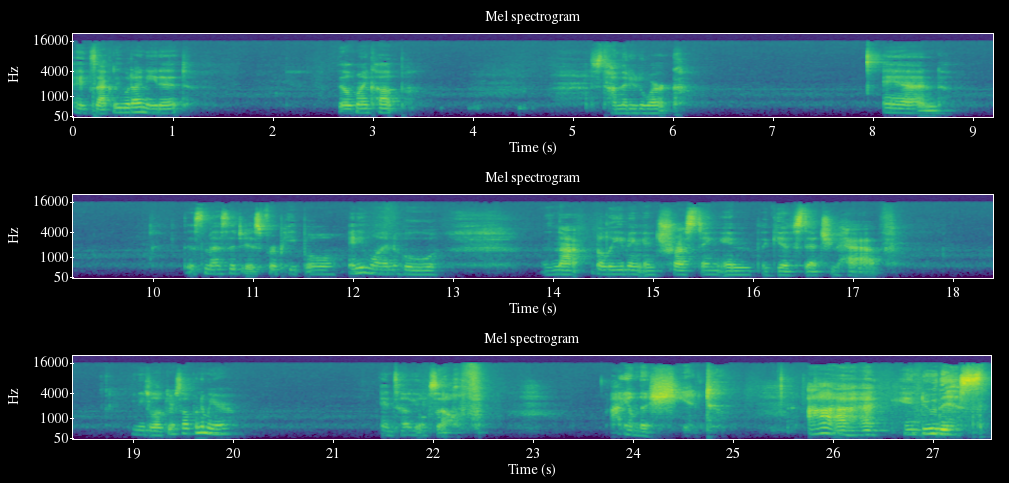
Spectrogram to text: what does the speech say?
Exactly what I needed. Filled my cup. It's time to do the work. And this message is for people, anyone who is not believing and trusting in the gifts that you have. You need to look yourself in the mirror and tell yourself, I am the shit. I can do this.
